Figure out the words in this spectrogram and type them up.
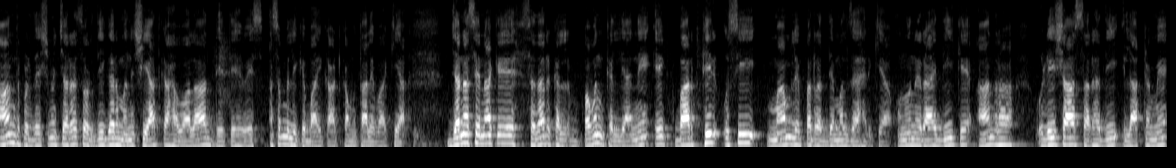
आंध्र प्रदेश में चरस और दीगर मनशियात का हवाला देते हुए असम्बली के बाईकाट का मुतालबा किया। जनसेना के सदर कल, पवन कल्याण ने एक बार फिर उसी मामले पर रद्दमल ज़ाहिर किया। उन्होंने राय दी कि आंध्र उड़ीसा सरहदी इलाके में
